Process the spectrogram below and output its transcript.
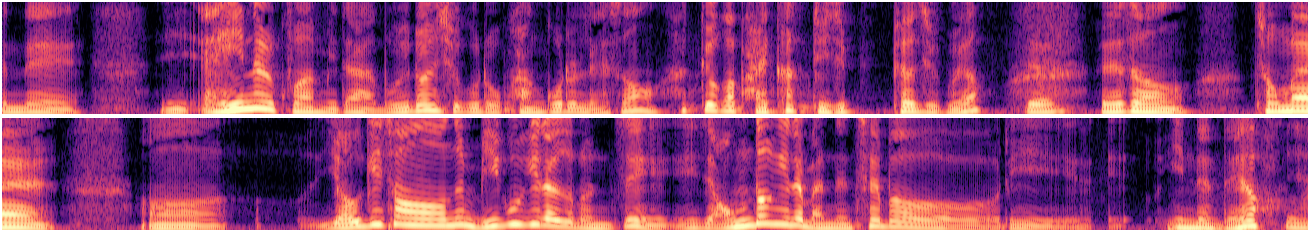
근데 이 애인을 구합니다. 뭐 이런 식으로 광고를 내서 학교가 발칵 뒤집혀지고요. 네. 그래서 정말 어 여기서는 미국이라 그런지 이제 엉덩이를 맞는 체벌이 있는데요. 예.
